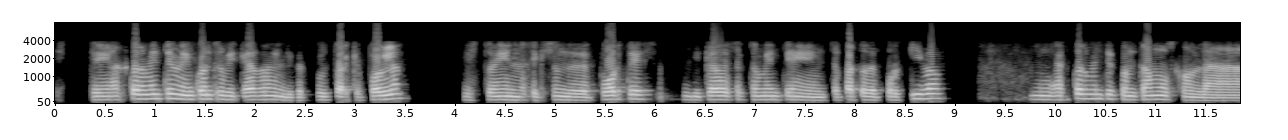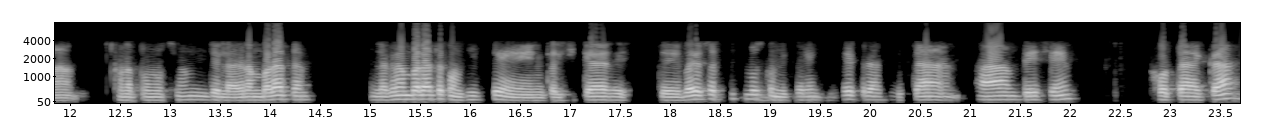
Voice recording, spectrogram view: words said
Este, actualmente me encuentro ubicado en Liverpool Parque Puebla. Estoy en la sección de deportes, ubicado exactamente en Zapato Deportivo. Actualmente contamos con la con la promoción de la Gran Barata. La Gran Barata consiste en calificar este, varios artículos con diferentes letras. Está A, B, C, J, K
